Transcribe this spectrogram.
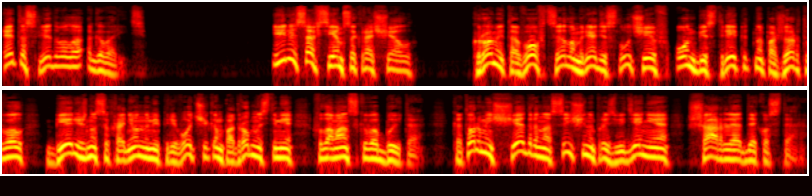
это следовало оговорить. Или совсем сокращал, Кроме того, в целом ряде случаев он бестрепетно пожертвовал бережно сохраненными переводчиком подробностями фламандского быта, которыми щедро насыщены произведения Шарля де Костера.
